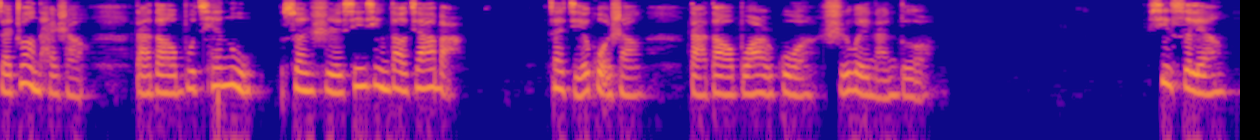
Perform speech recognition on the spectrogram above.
在状态上达到不迁怒，算是心性到家吧；在结果上达到不贰过，实为难得。细思量，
